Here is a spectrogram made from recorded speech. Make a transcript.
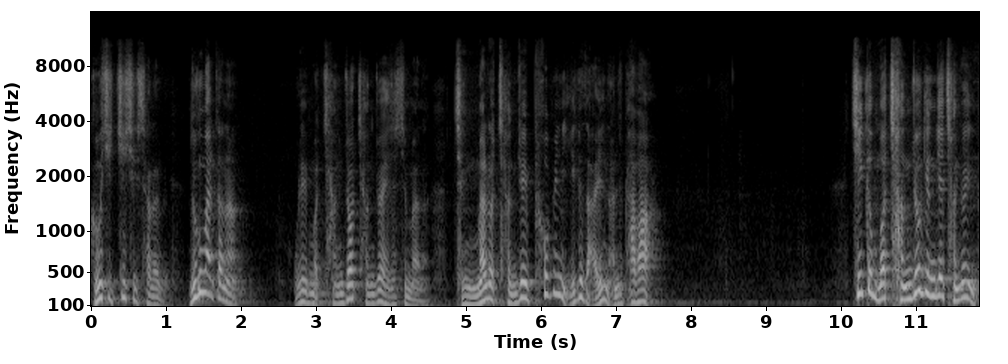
그것이 지식산업이 누구말 따나? 우리 뭐 창조 창조 하셨지만 정말로 창조의 표본이 이거다. 아니 봐봐. 지금 뭐 창조 경제 창조인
